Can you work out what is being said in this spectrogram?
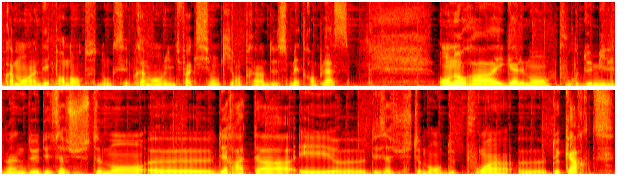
vraiment indépendante. Donc c'est vraiment une faction qui est en train de se mettre en place. On aura également pour 2022 des ajustements euh, des ratas et euh, des ajustements de points euh, de cartes.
